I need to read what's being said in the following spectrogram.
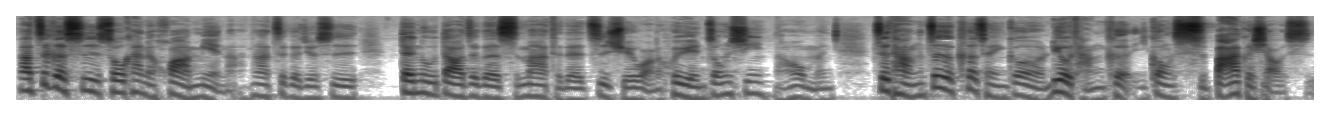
那这个是收看的画面啊，那这个就是。登录到这个 Smart 的自学网的会员中心，然后我们这堂这个课程一共有六堂课，一共十八个小时，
